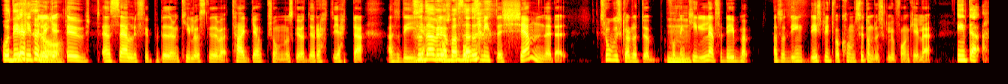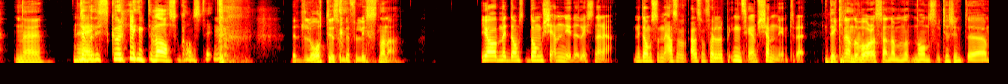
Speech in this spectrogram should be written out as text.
Och Du det, kan inte lägga Ja. ut en selfie på dig och en kille och skriva, tagga personen och skriva att det är rött hjärta. Alltså det är Så där vill jag bara jättekonstigt. Folk säga- som inte känner dig tror ju såklart att du har fått Mm. en kille. För det, är, alltså det, är, inte- det skulle inte vara konstigt om du skulle få en kille. inte, Nej, det, bara, det skulle inte vara så konstigt. det låter ju som det för lyssnarna. Ja men de, de känner ju dig lyssnare. Men de som, alltså, alla som följer på Instagram känner ju inte det. Det kan ändå vara så här när man- någon som kanske inte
